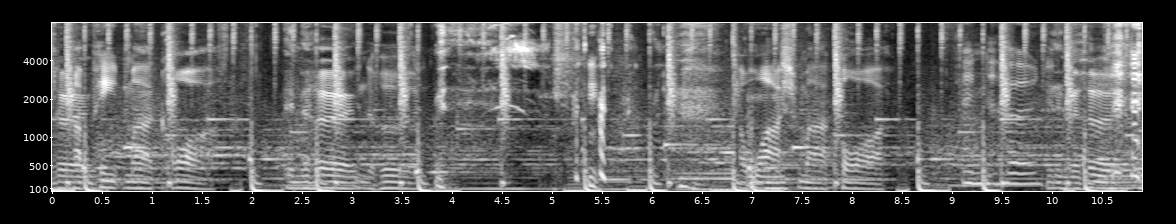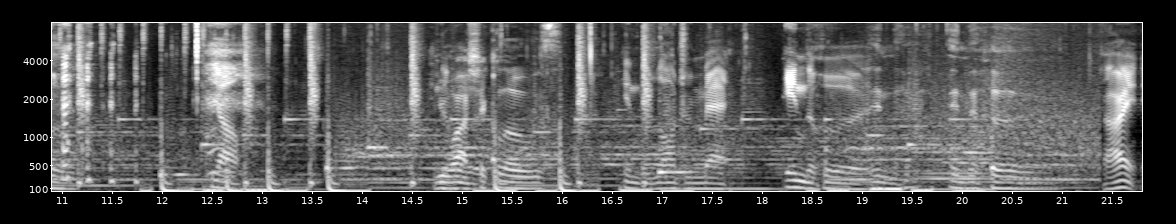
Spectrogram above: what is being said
In the I paint my car In the hood. in the hood. I wash my car In the hood. in In the the hood. hood. Yo. In You the wash hood. your clothes. in the laundromat in the hood. In the in the hood. All right.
